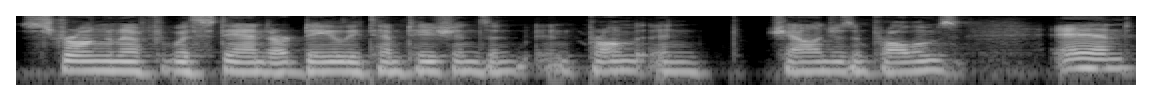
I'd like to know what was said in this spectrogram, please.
strong enough to withstand our daily temptations and and, prom- and challenges and problems, and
